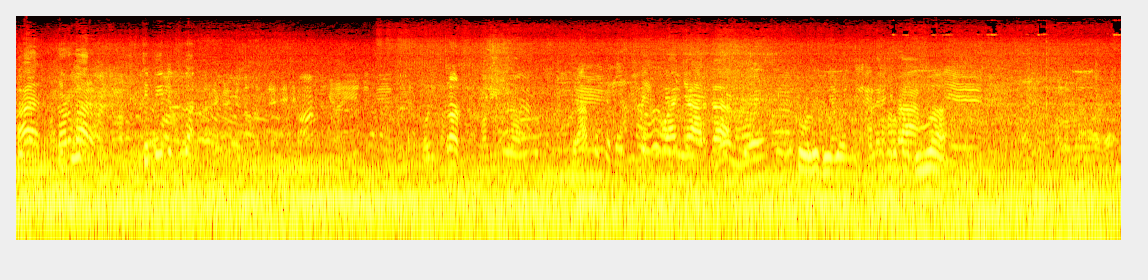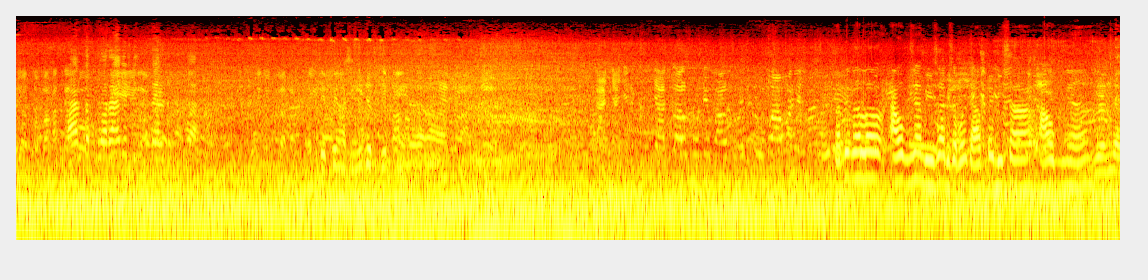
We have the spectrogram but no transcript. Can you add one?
Ah normal. Cepi itu juga. Berapa aja harga kulit juga. Nomor 42 mantep suaranya di hotel masih hidup CP tapi kalau auknya bisa bisa buat HP bisa auknya ya enggak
